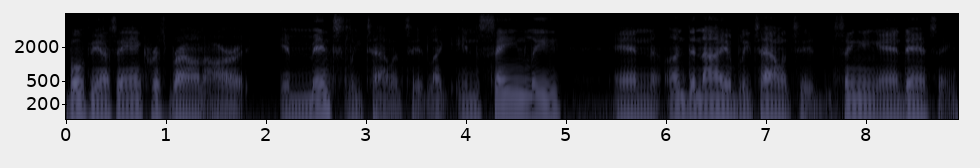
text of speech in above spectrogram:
both Beyonce and Chris Brown are immensely talented, like insanely and undeniably talented singing and dancing.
